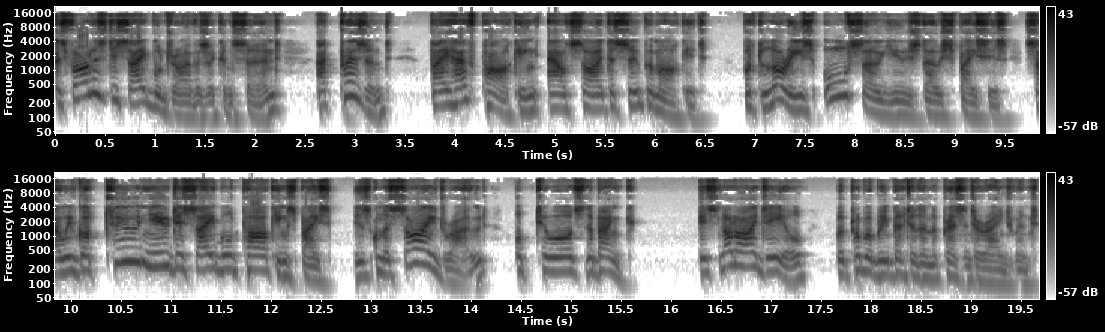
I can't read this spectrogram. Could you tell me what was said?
As far as disabled drivers are concerned, at present they have parking outside the supermarket, but lorries also use those spaces. So we've got two new disabled parking spaces on the side road up towards the bank. It's not ideal, but probably better than the present arrangement.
